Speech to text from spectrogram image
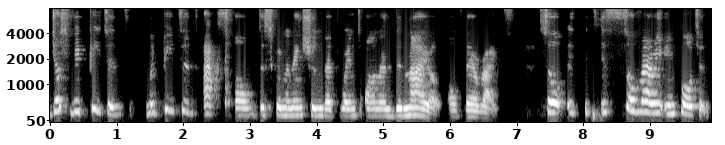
just repeated, repeated acts of discrimination that went on and denial of their rights. So it, it is so very important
